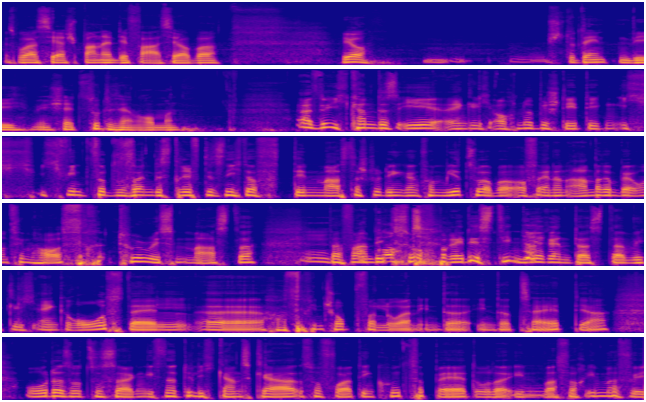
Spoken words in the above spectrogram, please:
es war eine sehr spannende Phase, aber ja, Studenten, wie, wie schätzt du das ein, Roman? Also ich kann das eh eigentlich auch nur bestätigen. Ich, ich finde sozusagen, das trifft jetzt nicht auf den Masterstudiengang von mir zu, aber auf einen anderen bei uns im Haus, Tourism Master. Mhm. Da fand oh ich so prädestinierend, dass da wirklich ein Großteil äh, hat den Job verloren in der, in der Zeit. ja. Oder sozusagen ist natürlich ganz klar sofort in Kurzarbeit oder in mhm. was auch immer für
